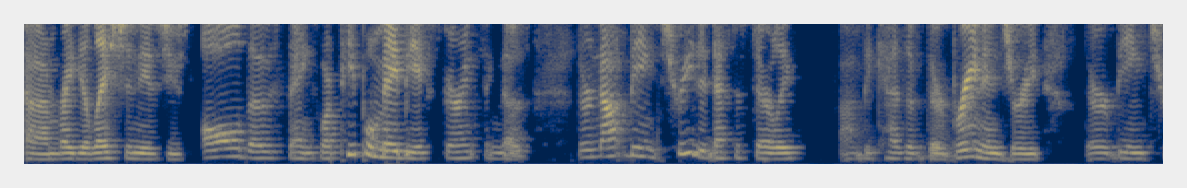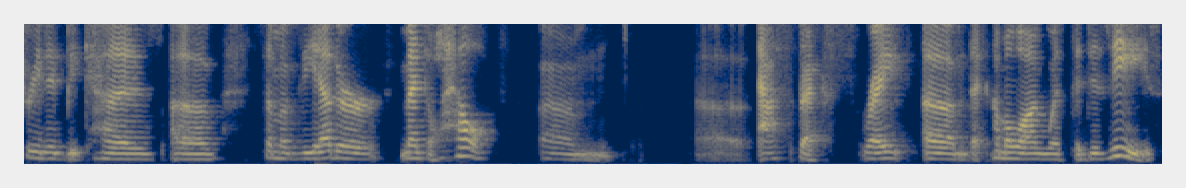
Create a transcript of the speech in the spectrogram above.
um, regulation issues, all those things. Where people may be experiencing those, they're not being treated necessarily um, because of their brain injury. They're being treated because of some of the other mental health um, uh, aspects, right, um, that come along with the disease.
